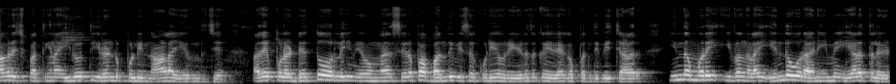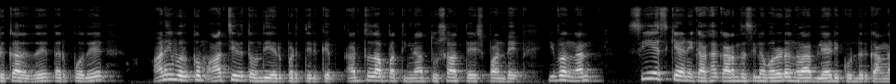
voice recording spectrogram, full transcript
ஆவரேஜ் பார்த்தீங்கன்னா இருபத்தி இரண்டு புள்ளி நாலாக இருந்துச்சு. அதே போல் டெத் ஓவர்லையும் இவங்க சிறப்பாக பந்து வீசக்கூடிய ஒரு இடதுக்கை வேகப்பந்து வீச்சாளர். இந்த முறை இவங்களை எந்த ஒரு அணியுமே ஏலத்தில் எடுக்காதது தற்போது அனைவருக்கும் ஆச்சரியத்தை வந்து ஏற்படுத்தியிருக்கு. அடுத்ததாக பார்த்தீங்கன்னா துஷார் தேஷ்பாண்டே. இவங்க சிஎஸ்கே அணிக்காக கடந்த சில வருடங்களாக விளையாடி கொண்டிருக்காங்க.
